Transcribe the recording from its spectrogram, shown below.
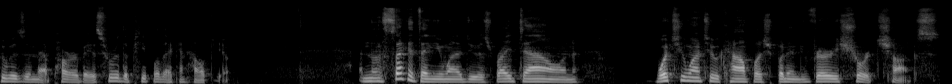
who is in that power base? Who are the people that can help you? And then the second thing you want to do is write down what you want to accomplish, but in very short chunks.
